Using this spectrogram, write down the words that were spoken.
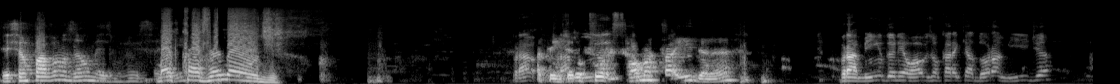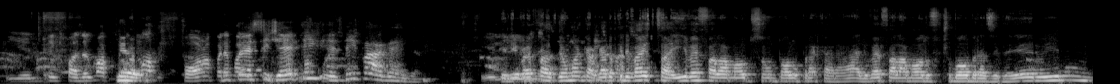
Esse é um pavãozão mesmo, viu? Mas cavando aonde? Pra, tá tentando pra forçar uma saída, né? Pra mim, o Daniel Alves é um cara que adora a mídia e ele tem que fazer alguma, alguma forma para aparecer. O PSG ele tem, ele tem vaga ainda. Ele, ele vai fazer uma cagada porque ele vai sair, vai falar mal do São Paulo pra caralho, vai falar mal do futebol brasileiro e não,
